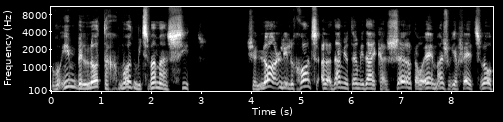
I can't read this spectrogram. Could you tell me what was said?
רואים בלא תחמוד מצווה מעשית, שלא ללחוץ על אדם יותר מדי, כאשר אתה רואה משהו יפה אצלו,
